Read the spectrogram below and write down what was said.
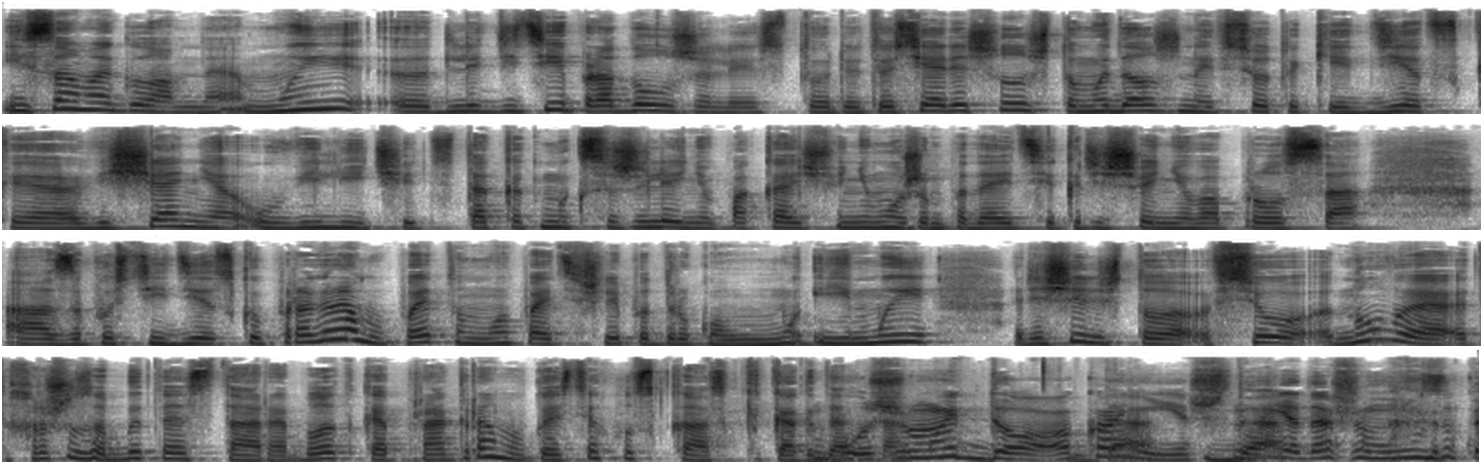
И самое главное, мы э, для детей продолжили историю. То есть я решила, что мы должны все-таки детское вещание увеличить, так как мы, к сожалению, пока еще не можем подойти к решению вопроса а, запустить детскую программу, поэтому мы пошли по-другому. И мы решили, что все новое – это хорошо забытое старое. Была такая программа в гостях у сказки когда-то. Боже мой, да, конечно. Да. Я даже музыку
